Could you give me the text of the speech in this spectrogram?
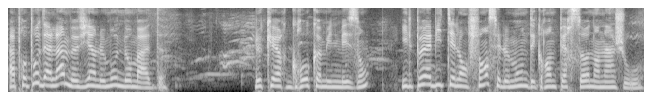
À propos d'Alain me vient le mot nomade. Le cœur gros comme une maison, il peut habiter l'enfance et le monde des grandes personnes en un jour.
